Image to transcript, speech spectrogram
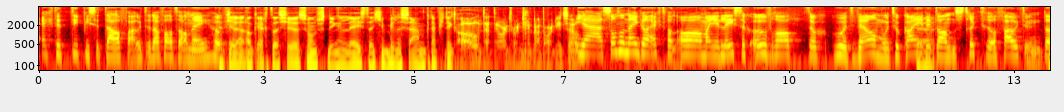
echte typische taalfouten. Dat valt wel mee, hoop Heb je ik. dan ook echt, als je soms dingen leest... dat je billen samenknapt, je denkt... oh, dat hoort, dat hoort niet zo. Ja, soms dan denk ik wel echt van... oh, maar je leest toch overal toch hoe het wel moet. Hoe kan je Ja. dit dan structureel fout doen? Dat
